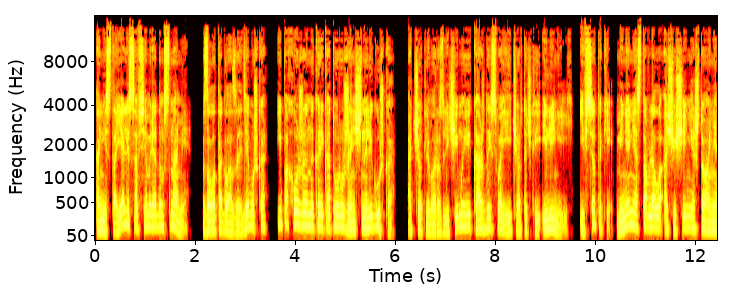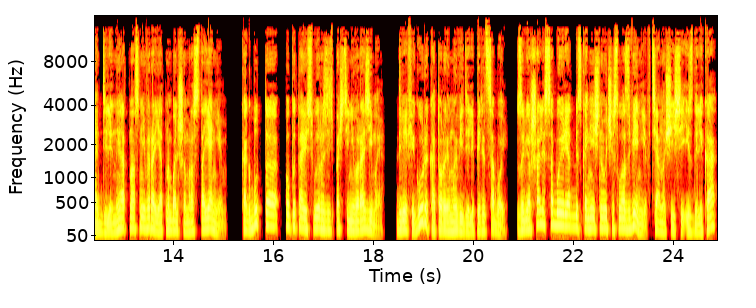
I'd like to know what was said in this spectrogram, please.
Они стояли совсем рядом с нами, золотоглазая девушка и похожая на карикатуру женщина-лягушка, отчетливо различимые каждой своей черточкой и линией. И все-таки меня не оставляло ощущение, что они отделены от нас невероятно большим расстоянием, как будто, попытаюсь выразить почти невыразимое, две фигуры, которые мы видели перед собой, завершали собой ряд бесконечного числа звеньев, тянущийся издалека,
